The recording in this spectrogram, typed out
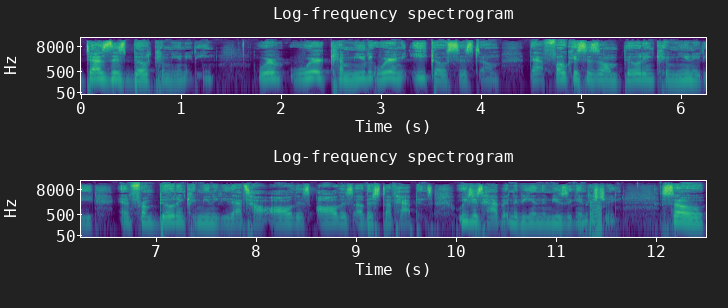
does this build community? We're we're community. We're an ecosystem that focuses on building community, and from building community, that's how all this all this other stuff happens. We just happen to be in the music industry, so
